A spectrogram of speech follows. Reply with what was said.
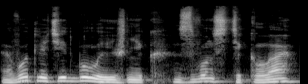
Вот летит булыжник, звон стекла.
